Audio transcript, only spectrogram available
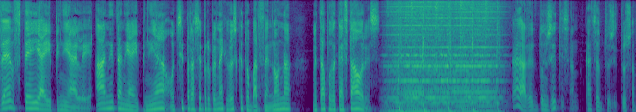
Δεν φταίει η αϊπνία λέει. Αν ήταν η αϊπνία ο Τσίπρας έπρεπε να έχει δώσει και τον Παρθενώνα μετά από 17 ώρες. Καλά δεν τον ζήτησαν. Κάτσε να τον ζητούσαν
